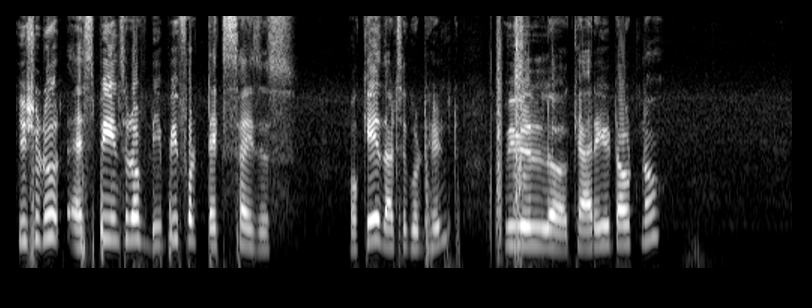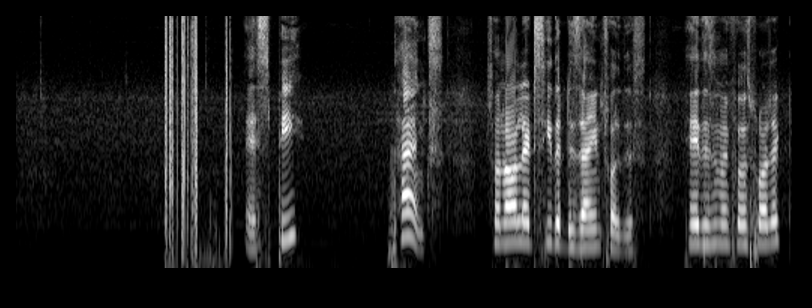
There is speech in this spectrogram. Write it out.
You should do sp instead of dp for text sizes. Okay that's a good hint. We will uh, carry it out now. Sp thanks. So now let's see the design for this. Hey this is my first project.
